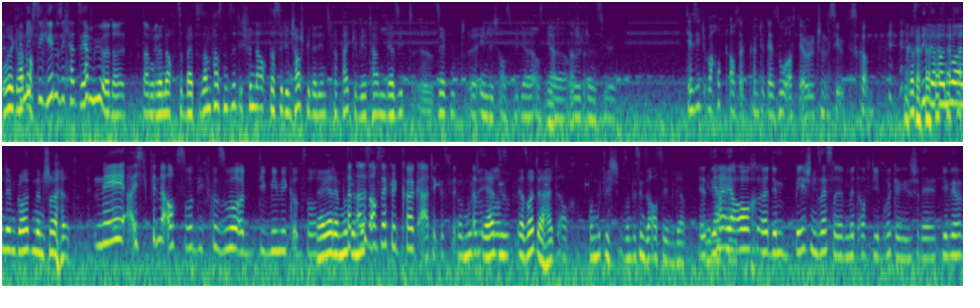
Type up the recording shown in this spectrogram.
Wo wir äh, ich, sie geben sich halt sehr Mühe da, Wo damit. wir noch zu, bei zusammenpassend sind, ich finde auch, dass sie den Schauspieler, den sie für Pike gewählt haben, der sieht äh, sehr gut äh, ähnlich aus wie der aus Ja, der Original Series. Der sieht überhaupt aus, als könnte der so aus der Original Series kommen. Das liegt aber nur an dem goldenen Shirt. Nee, ich finde auch so die Frisur und die Mimik und so. Ja, ja, der muss, Hat der alles muss auch sehr viel Kirk-artiges, finde ich. vermutlich, Also er, so- er sollte halt auch vermutlich so ein bisschen so aussehen wie der. Äh, Sie Genau. haben ja auch äh, den beigen Sessel mit auf die Brücke gestellt, wie wir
